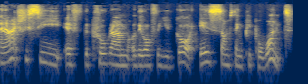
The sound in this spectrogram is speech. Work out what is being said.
and actually see if the program or the offer you've got is something people want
